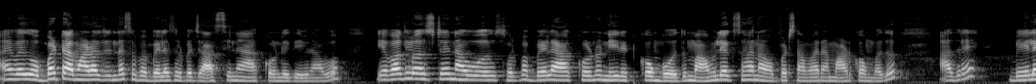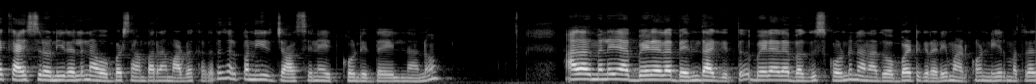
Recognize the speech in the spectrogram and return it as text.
ಇವಾಗ ಒಬ್ಬಟ್ಟು ಮಾಡೋದ್ರಿಂದ ಸ್ವಲ್ಪ ಬೇಳೆ ಸ್ವಲ್ಪ ಜಾಸ್ತಿನೇ ಹಾಕ್ಕೊಂಡಿದ್ದೀವಿ ನಾವು. ಯಾವಾಗಲೂ ಅಷ್ಟೇ ನಾವು ಸ್ವಲ್ಪ ಬೇಳೆ ಹಾಕ್ಕೊಂಡು ನೀರು ಇಟ್ಕೊಬೋದು. ಮಾಮೂಲಿಯಾಗಿ ಸಹ ನಾವು ಒಬ್ಬಟ್ಟು ಸಾಂಬಾರನ್ನ ಮಾಡ್ಕೊಬೋದು. ಆದರೆ ಬೇಳೆ ಕಾಯಿಸಿರೋ ನೀರಲ್ಲೇ ನಾವು ಒಬ್ಬಟ್ಟು ಸಾಂಬಾರನ್ನ ಮಾಡಬೇಕಾಗುತ್ತೆ. ಸ್ವಲ್ಪ ನೀರು ಜಾಸ್ತಿನೇ ಇಟ್ಕೊಂಡಿದ್ದೆ ಇಲ್ಲಿ ನಾನು. ಅದಾದಮೇಲೆ ಬೇಳೆ ಎಲ್ಲ ಬೆಂದಾಗಿತ್ತು. ಬೇಳೆ ಎಲ್ಲ ಬಗ್ಗಿಸ್ಕೊಂಡು ನಾನು ಅದು ಒಬ್ಬಟ್ಟಿಗೆ ರೆಡಿ ಮಾಡ್ಕೊಂಡು ನೀರು ಮಾತ್ರ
